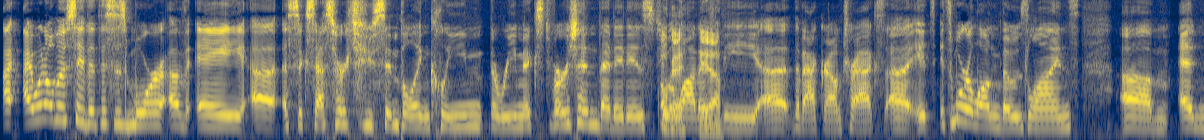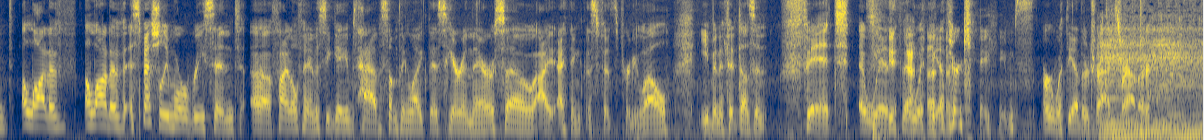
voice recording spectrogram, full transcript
I, I would almost say that this is more of a uh, a successor to Simple and Clean, the remixed version, than it is to Okay, a lot of yeah. the uh, the background tracks. Uh, it's it's more along those lines, um, and a lot of a lot of especially more recent uh, Final Fantasy games have something like this here and there. So I, I think this fits pretty well, even if it doesn't fit with with the other games or with the other tracks rather.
